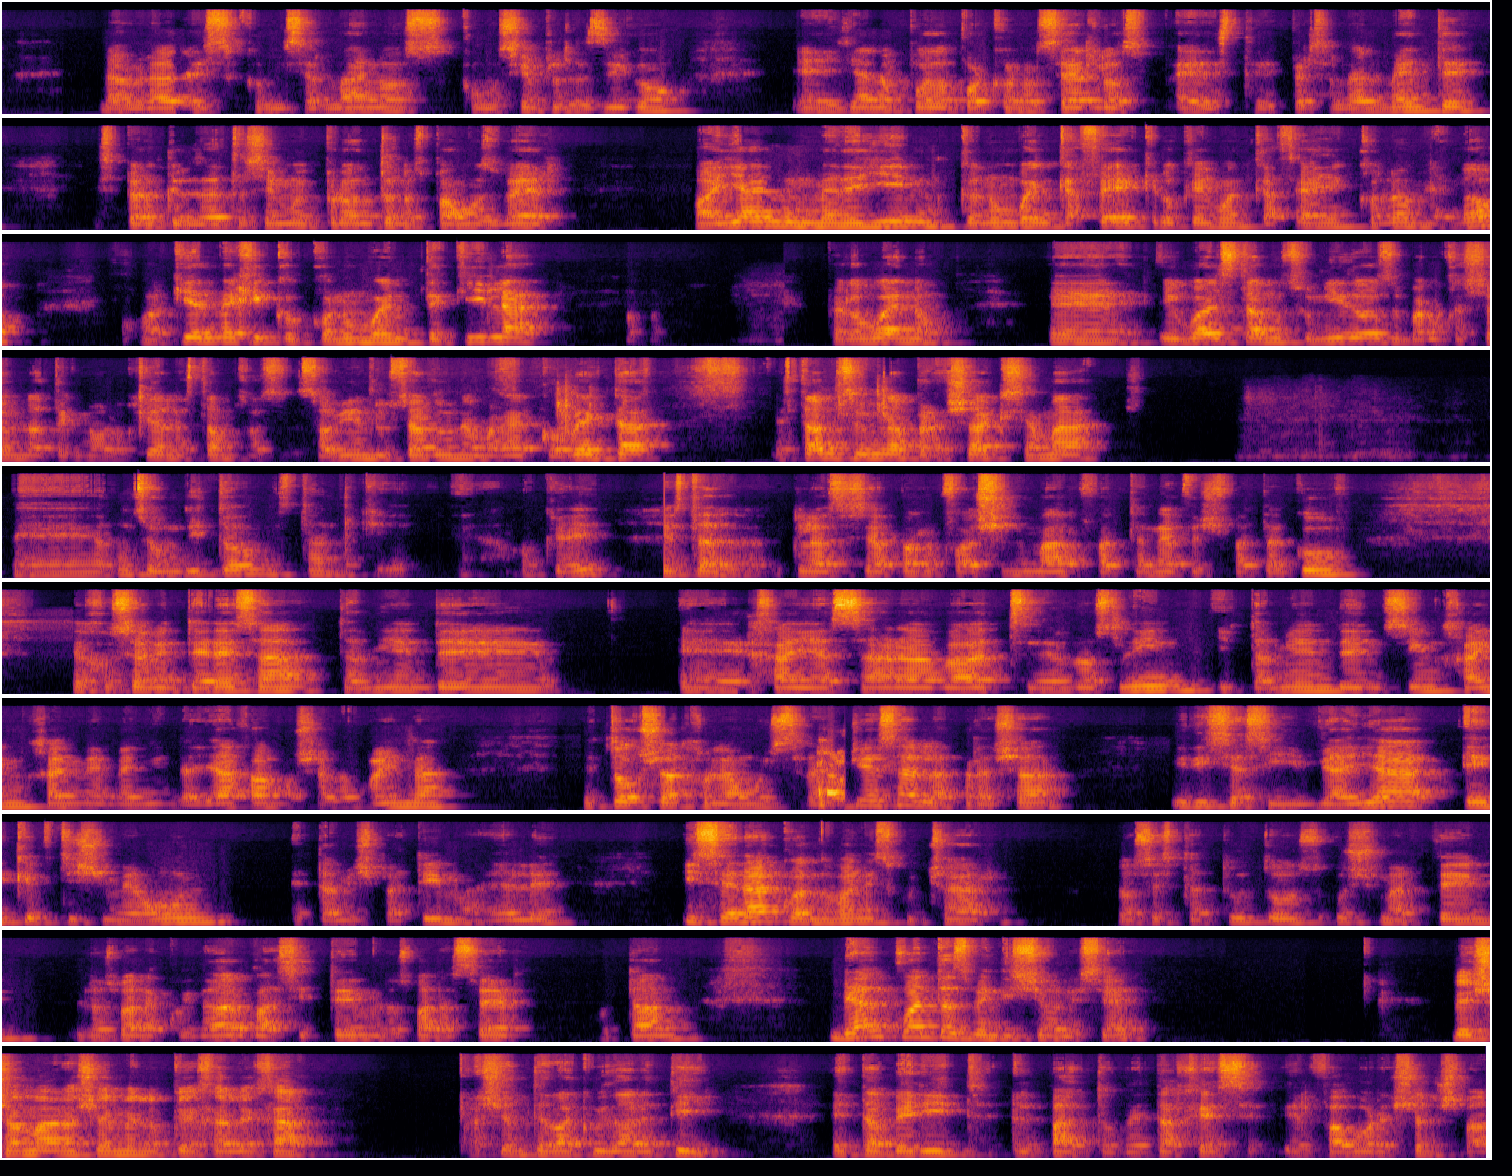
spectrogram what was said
La verdad es con mis hermanos, como siempre les digo, eh, ya no puedo por conocerlos este, personalmente. Espero que desde muy pronto nos podamos ver. O allá en Medellín con un buen café, creo que hay buen café ahí en Colombia, ¿no? O aquí en México con un buen tequila. Pero bueno, eh, igual estamos unidos, Baruch Hashem, la tecnología la estamos sabiendo usar de una manera correcta. Estamos en una parasha que se llama. Eh, un segundito, están aquí. Ok. Esta clase se llama Fashimar, Fatanefesh, Fatakuf, de José Ben Teresa, también de eh, Haya Sara Bat Roslin y también de Sim Jaime Jaime Beninda Yafa, Moshe Reina, de Tok Shar Empieza la parasha y dice así, Veaya Ekev Tishmeun aele, y será cuando van a escuchar los estatutos, Ushmarten, los van a cuidar, Basitem, los van a hacer, Utam. Vean cuántas bendiciones, ¿eh? Beshamar Hashem lo que Hashem te va a cuidar a ti. Etaberit, el pacto, Betajese, el favor, Hashem Shma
